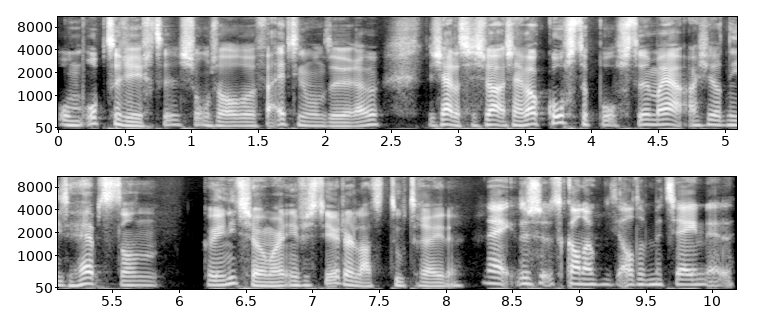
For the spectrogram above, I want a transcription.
om op te richten. Soms al eh, 1500 euro. Dus ja, dat zijn wel kostenposten. Maar ja, als je dat niet hebt, dan kun je niet zomaar een investeerder laten toetreden. Nee, dus het kan ook niet altijd meteen.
